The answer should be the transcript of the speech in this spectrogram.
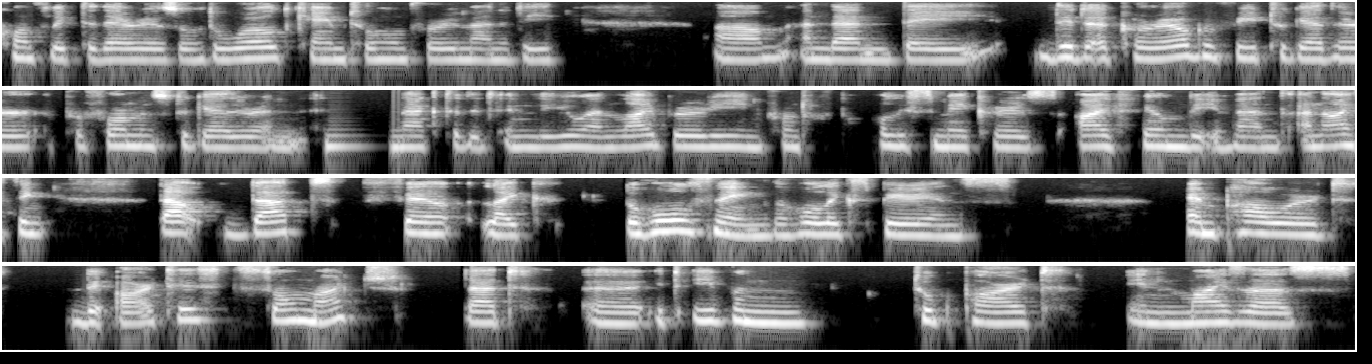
conflicted areas of the world came to Home for Humanity, um, and then they did a choreography together, a performance together, and enacted it in the UN library in front of policymakers. I filmed the event, and I think that that film, like the whole thing, the whole experience, empowered the artists so much that uh, it even took part in Maisa's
